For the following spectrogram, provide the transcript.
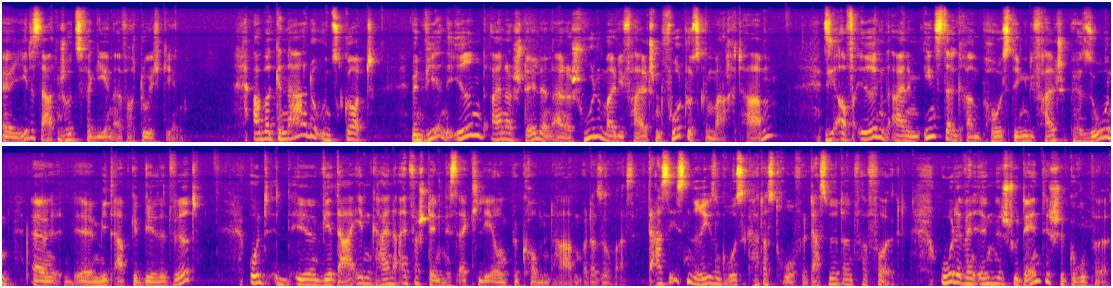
äh, jedes Datenschutzvergehen einfach durchgehen. Aber gnade uns Gott, wenn wir an irgendeiner Stelle in einer Schule mal die falschen Fotos gemacht haben, sie auf irgendeinem Instagram-Posting die falsche Person äh, äh, mit abgebildet wird und äh, wir da eben keine Einverständniserklärung bekommen haben oder sowas. Das ist eine riesengroße Katastrophe. Das wird dann verfolgt. Oder wenn irgendeine studentische Gruppe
